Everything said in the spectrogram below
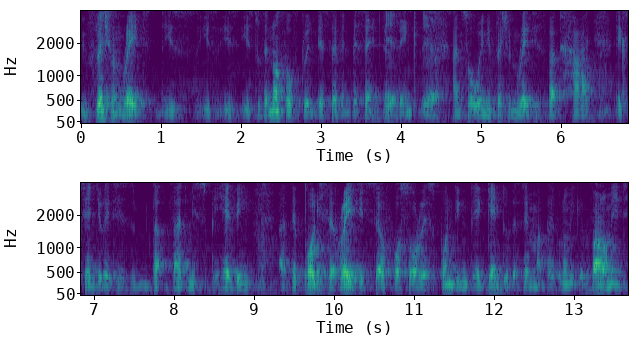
Inflation rate is, is, is, is to the north of 27%, I Yes, think. yes. And so when inflation rate is that high, exchange rate is that, that misbehaving, uh, the policy rate itself also responding again to the same macroeconomic environment,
